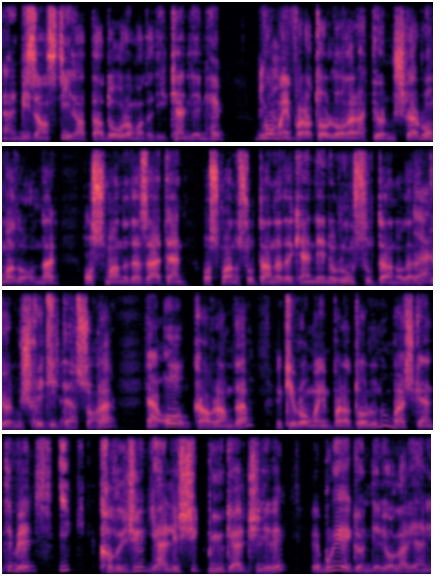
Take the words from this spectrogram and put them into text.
yani Bizans değil hatta Doğu Roma'da değil kendilerini hep Bizans. Roma İmparatorluğu olarak görmüşler. Romalı onlar. Osmanlı da zaten Osmanlı Sultanı da kendilerini Rum Sultanı olarak Evet, görmüş fetihten sonra. Yani o kavramda ki Roma İmparatorluğu'nun başkenti ve ilk kalıcı yerleşik büyükelçileri e, buraya gönderiyorlar. Yani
